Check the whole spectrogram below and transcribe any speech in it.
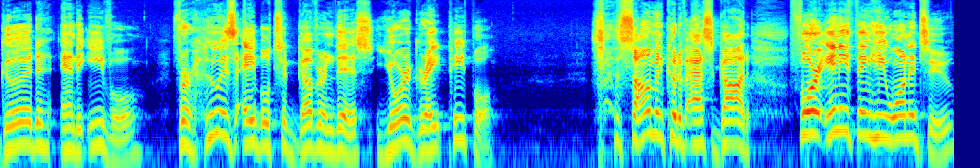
good and evil. For who is able to govern this, your great people? Solomon could have asked God for anything he wanted to,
